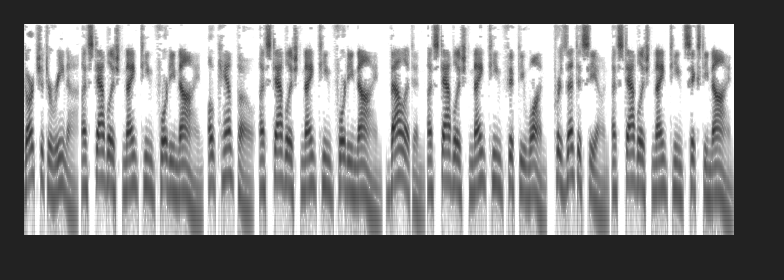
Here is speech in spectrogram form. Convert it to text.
Garchitorena, established 1949, Ocampo, established 1949, Balatan, established 1951, Presentacion, established 1969.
